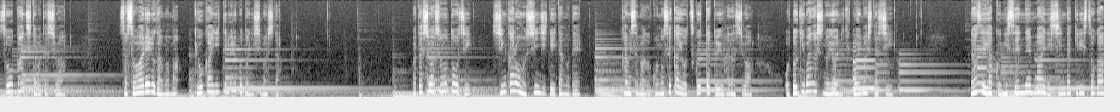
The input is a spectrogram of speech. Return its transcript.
そう感じた私は誘われるがまま教会に行ってみることにしました。私はその当時進化論を信じていたので神様がこの世界を作ったという話はおとぎ話のように聞こえましたしなぜ約2000年前に死んだキリストが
